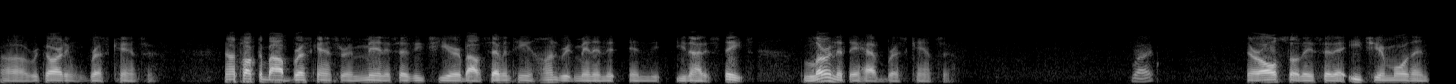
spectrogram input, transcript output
uh, regarding breast cancer. Now, I talked about breast cancer in men. It says each year about 1,700 men in the, in the United States learn that they have breast cancer. Right. There also, they say that each year more than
